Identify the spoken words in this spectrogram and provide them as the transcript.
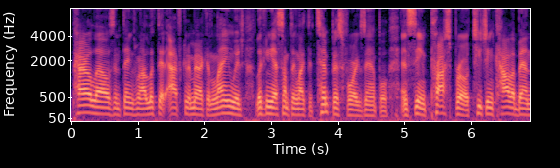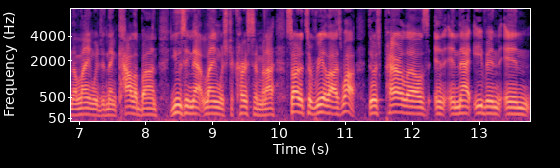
parallels and things when I looked at African American language, looking at something like The Tempest, for example, and seeing Prospero teaching Caliban the language and then Caliban using that language to curse him. And I started to realize, wow, there's parallels in, in that even in,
